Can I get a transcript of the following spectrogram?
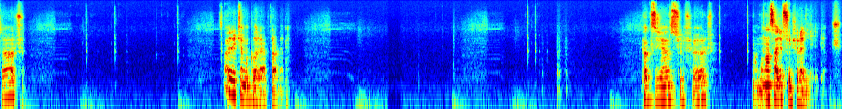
Chemical reaktör. Sadece chemical reaktörleri. Oksijen, sülfür. Bundan sadece sülfür elde ediliyormuş.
